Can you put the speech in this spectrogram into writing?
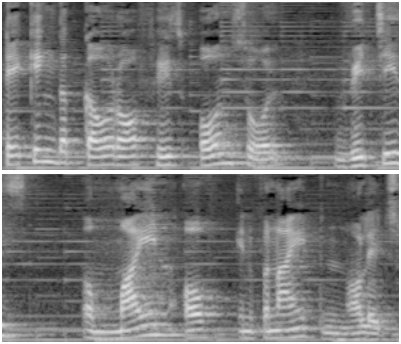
taking the cover of his own soul, which is a mine of infinite knowledge.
